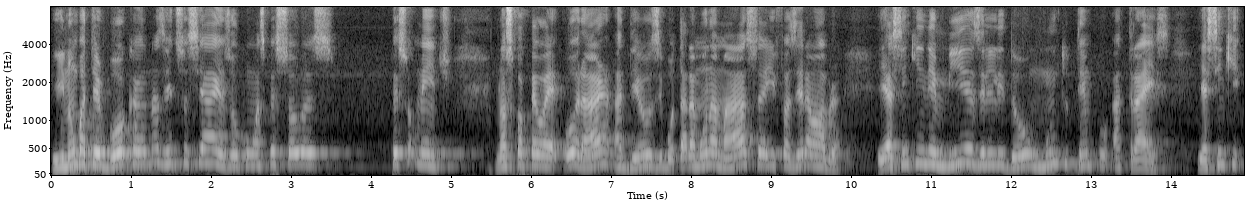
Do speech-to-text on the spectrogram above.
e não bater boca nas redes sociais ou com as pessoas pessoalmente. Nosso papel é orar a Deus e botar a mão na massa e fazer a obra. E é assim que Neemias ele lidou muito tempo atrás. E é assim que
